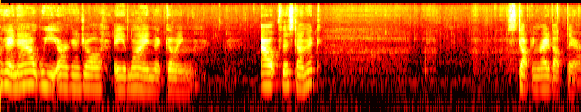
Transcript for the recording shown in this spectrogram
Okay, now we are going to draw a line that going out for the stomach, stopping right about there.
